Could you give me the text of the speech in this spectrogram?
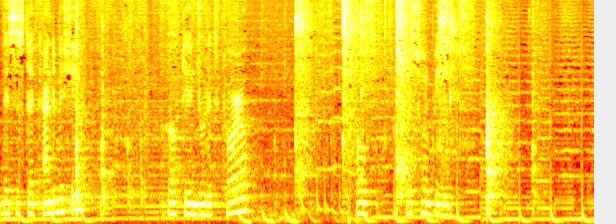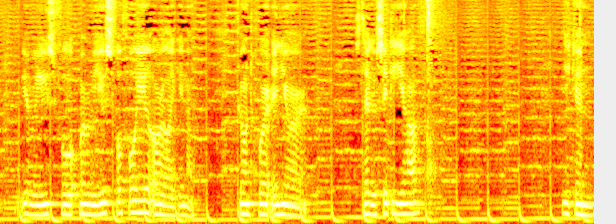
This is the candy machine. Hope you enjoyed the tutorial. Hope this will be either useful or useful for you or like you know if you want to put it in your Lego city you have you can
